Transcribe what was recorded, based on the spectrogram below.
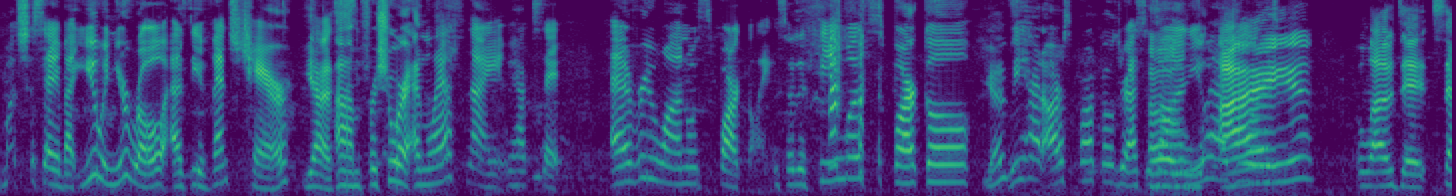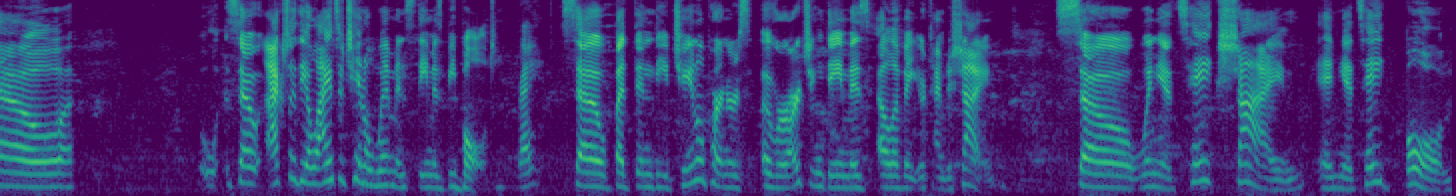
much to say about you and your role as the events chair, Yes. um, for sure. And last night, we have to say, everyone was sparkling. So the theme was sparkle. yes. We had our sparkle dresses Oh, on. You had yours. I loved it. So, so actually, the Alliance of Channel Women's theme is "Be Bold." right? So, but then the channel partners' overarching theme is "Elevate Your Time to Shine." So, when you take shine and you take bold,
